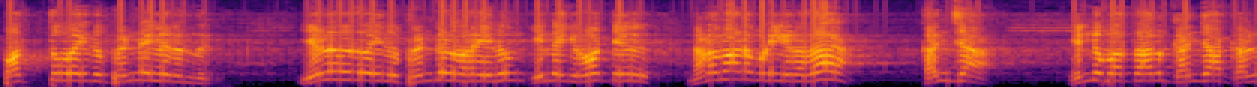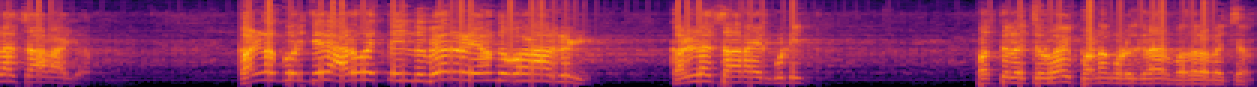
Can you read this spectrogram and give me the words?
பத்து வயது பெண்ணிலிருந்து எழுபது வயது பெண்கள் வரையிலும் இன்றைக்கு ரோட்டில் நடமாட முடிகிறதா? கஞ்சா. எங்கு பார்த்தாலும் கஞ்சா கள்ளச்சாராயம். கள்ளக்குறிச்சியில் அறுபத்தைந்து பேர்கள் இறந்து போனார்கள். கள்ளச்சாராயம் குடி. பத்து லட்சம் ரூபாய் பணம் கொடுக்கிறார் முதலமைச்சர்.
